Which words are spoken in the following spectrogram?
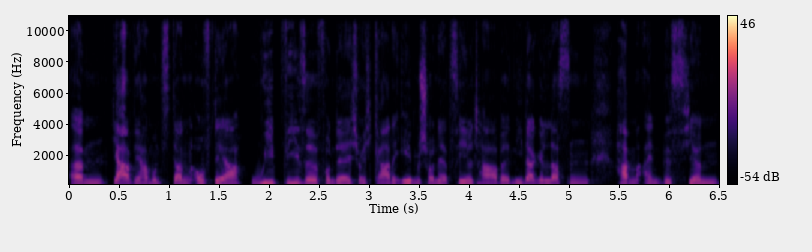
Ähm, ja, wir haben uns dann auf der Weep-Wiese, von der ich euch gerade eben schon erzählt habe, niedergelassen, haben ein bisschen,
